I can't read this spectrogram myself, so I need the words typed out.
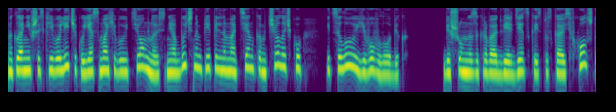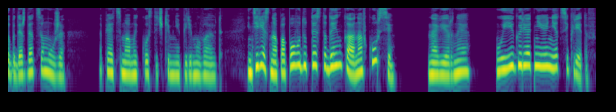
Наклонившись к его личику, я смахиваю темную с необычным пепельным оттенком челочку и целую его в лобик. Бесшумно закрываю дверь детской и спускаюсь в холл, чтобы дождаться мужа. Опять с мамой косточки мне перемывают. Интересно, а по поводу теста ДНК она в курсе? Наверное. У Игоря от нее нет секретов.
